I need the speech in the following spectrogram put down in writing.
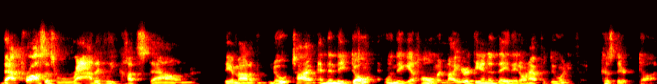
that process radically cuts down the amount of note time. And then they don't, when they get home at night or at the end of the day, they don't have to do anything because they're done.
